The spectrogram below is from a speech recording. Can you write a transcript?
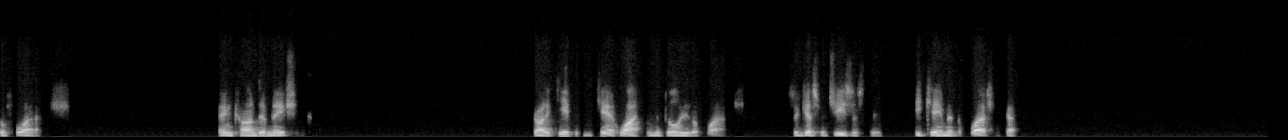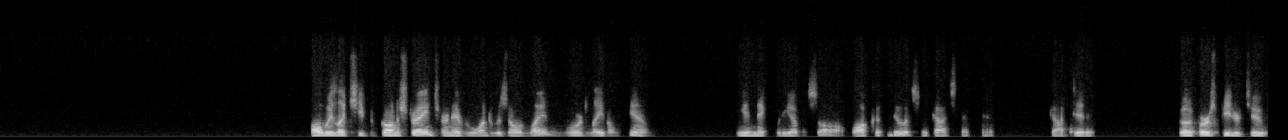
the flesh and condemnation. Try to keep it. You can't. Why? Inability of the flesh. So guess what Jesus did? He came in the flesh. Okay. All we like sheep have gone astray and turned everyone to his own way, and the Lord laid on him the iniquity of us all. Paul couldn't do it, so God stepped in. God did it. Go to First Peter 2.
